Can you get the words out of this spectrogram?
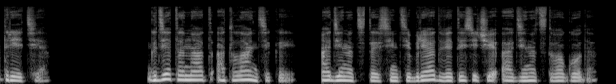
3. Где-то над Атлантикой. 11 сентября 2011 года.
